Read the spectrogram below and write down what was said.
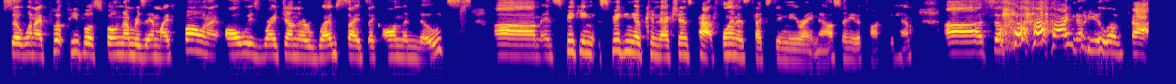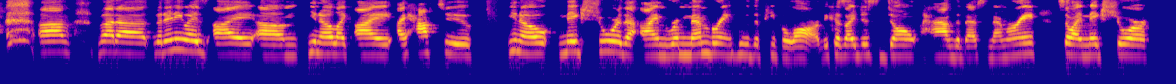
So when i put people's phone numbers in my phone i always write down their websites like on the notes. Um, and speaking speaking of connections pat flynn is texting me right now so i need to talk to him. Uh, so i know you love pat. Um, but uh, but anyways i um, you know like i i have to you know, make sure that I'm remembering who the people are because I just don't have the best memory. So I make sure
